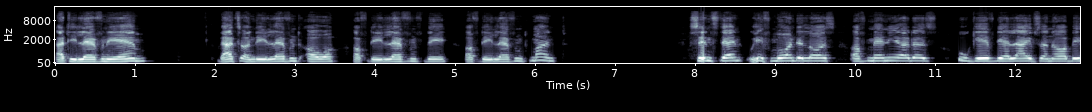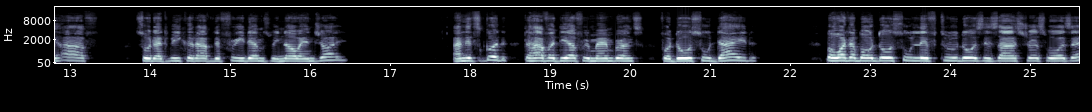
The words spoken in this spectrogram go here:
at 11 a.m. That's on the 11th hour of the 11th day of the 11th month. Since then, we've mourned the loss of many others who gave their lives on our behalf so that we could have the freedoms we now enjoy. And it's good to have a day of remembrance for those who died. But what about those who lived through those disastrous wars? Eh?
